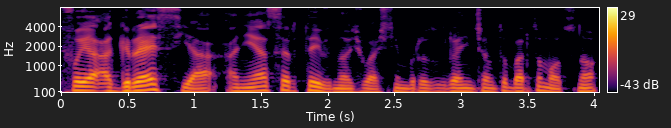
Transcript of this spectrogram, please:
Twoja agresja, a nie asertywność właśnie, bo rozgraniczam to bardzo mocno,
